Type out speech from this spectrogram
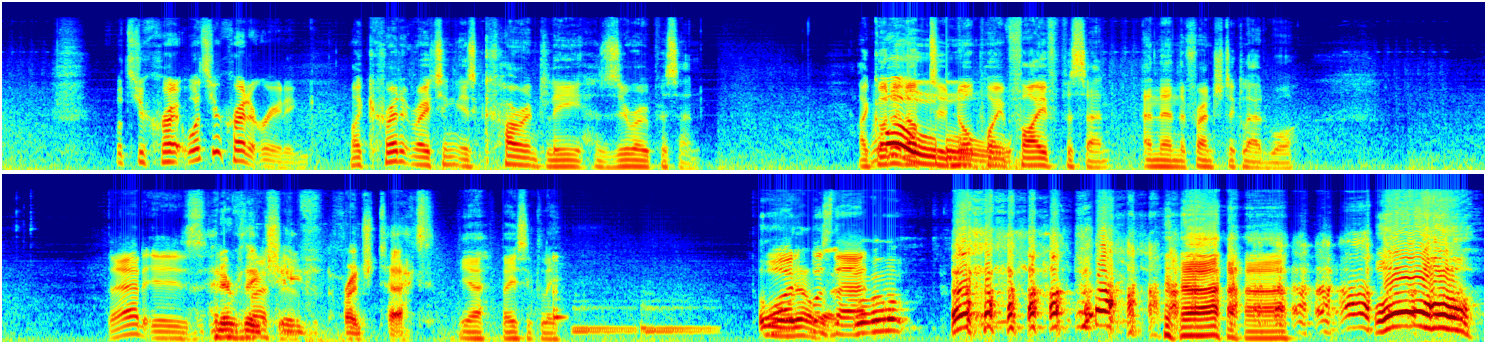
What's your credit? What's your credit rating? My credit rating is currently 0%. I got it up to 0.5%, and then the French declared war. That is And everything impressive. changed when the French attacked. Yeah, basically. What oh, now was that? Oh, Oh!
